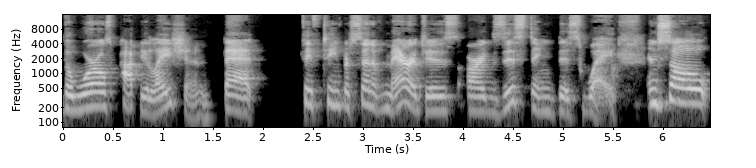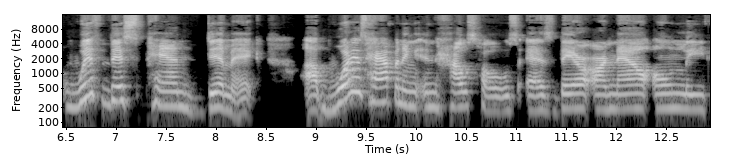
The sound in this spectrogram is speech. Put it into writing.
the world's population, that 15% of marriages are existing this way. And so with this pandemic, uh, what is happening in households as there are now only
